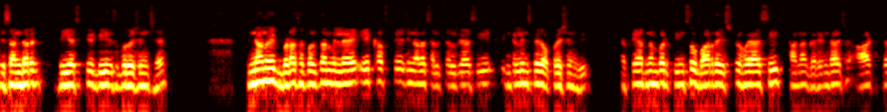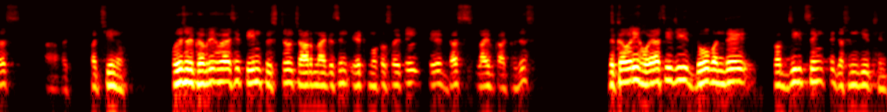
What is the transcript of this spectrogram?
ਜਿਸ ਅੰਡਰ ਡੀਐਸਪੀ ਡੀ ਸੁਪਰਵਿਜ਼ਨ 'ਚ ਹੈ। ਇਹਨਾਂ ਨੂੰ ਇੱਕ ਬੜਾ ਸਫਲਤਾ ਮਿਲਿਆ ਹੈ। ਇੱਕ ਹਫ਼ਤੇ 'ਚ ਇਹਨਾਂ ਦਾ ਚੱਲ ਚੱਲ ਰਿਹਾ ਸੀ ਇੰਟੈਲੀਜੈਂਸ ਬੇਸ ਆਪਰੇਸ਼ਨ ਜੀ। ਐਫ ਆਰ ਨੰਬਰ 312 ਰਜਿਸਟਰ ਹੋਇਆ ਸੀ ਥਾਣਾ ਗਰਿੰਡਾ 'ਚ 8 10 ਅ, 25 ਨੂੰ। ਉਹਦੇ 'ਚ ਰਿਕਵਰੀ ਹੋਇਆ ਸੀ 3 ਪਿਸਟਲ 4 ਮੈਗਜ਼ੀਨ 8 ਮੋਟਰਸਾਈਕਲ ਤੇ 10 ਲਾਈਵ ਕਾਰਟ੍ਰਿਜਸ ਰਿਕਵਰੀ ਹੋਇਆ ਸੀ ਜੀ ਦੋ ਬੰਦੇ ਪ੍ਰਭਜੀਤ ਸਿੰਘ ਤੇ ਜਸ਼ਨਜੀਤ ਸਿੰਘ।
